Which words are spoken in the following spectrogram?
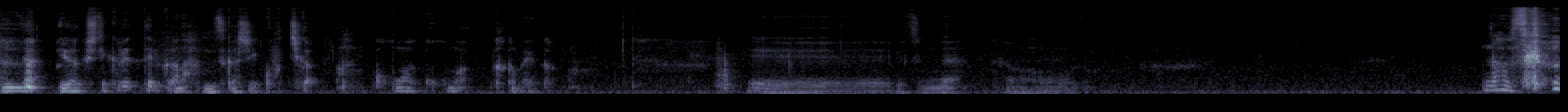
みんな予約してくれてるかな？難しい。こっちかここがここがかかめか。えー、別にね。あのなんすか？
